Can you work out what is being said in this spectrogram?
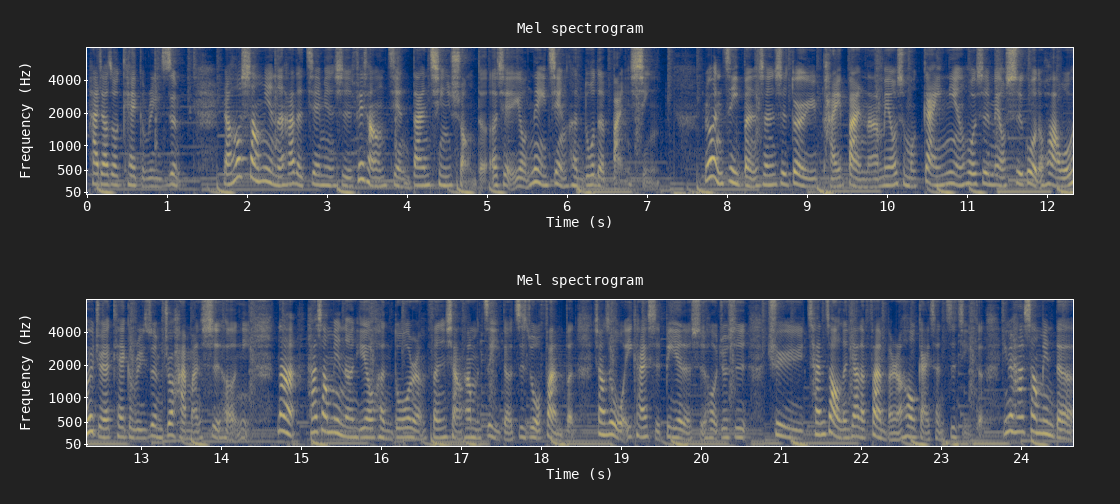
它叫做 Cake Resume。然后上面呢，它的界面是非常简单清爽的，而且有内建很多的版型。如果你自己本身是对于排版啊没有什么概念，或是没有试过的话，我会觉得 Cake Resume 就还蛮适合你。那它上面呢也有很多人分享他们自己的制作范本，像是我一开始毕业的时候就是去参照人家的范本，然后改成自己的，因为它上面的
